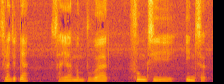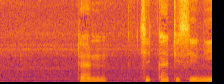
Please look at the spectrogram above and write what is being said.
Selanjutnya saya membuat fungsi insert. Dan jika di sini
